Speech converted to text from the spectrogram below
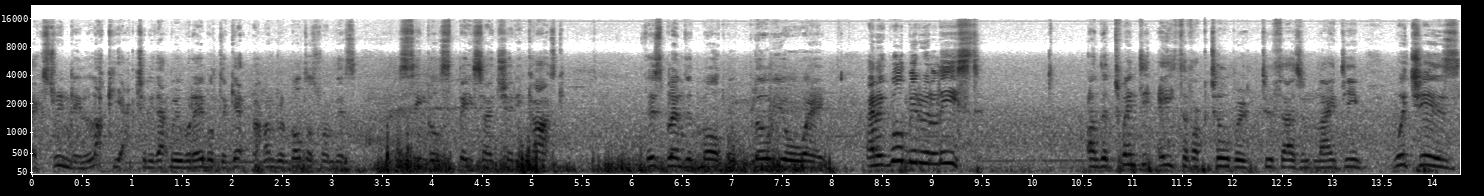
extremely lucky actually that we were able to get 100 bottles from this single Speyside Sherry cask. This blended malt will blow you away and it will be released on the 28th of October 2019 which is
